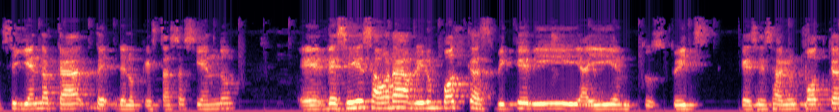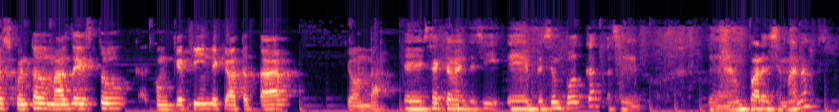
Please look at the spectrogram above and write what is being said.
siguiendo acá de lo que estás haciendo, eh, decides ahora abrir un podcast, vi que vi ahí en tus tweets que decides abrir un podcast, cuéntanos más de esto, con qué fin, de qué va a tratar, qué onda. Eh, exactamente, sí. Eh, empecé un podcast hace eh, un par de semanas.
